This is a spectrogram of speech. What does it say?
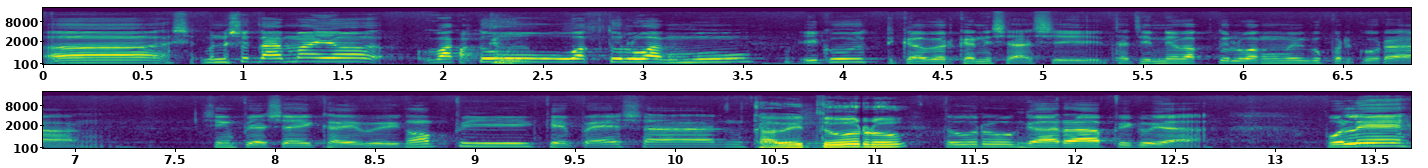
eh minus utama yo waktu waktu luangmu iku digawe organisasi. Dadine waktu luangmu iku berkurang. Sing biasa gawe ngopi, GPS-an, Gawe turu. turu nggarap iku ya. Boleh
